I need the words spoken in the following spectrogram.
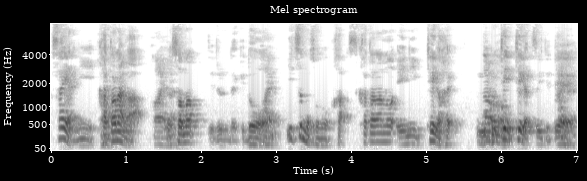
鞘に刀がはい。収まってるんだけど、はい。い、つもそのか刀の絵に手が入手手がついてて、はい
